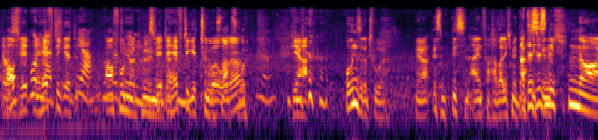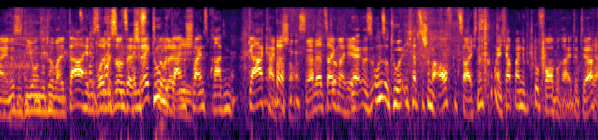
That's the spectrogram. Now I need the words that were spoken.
Ja, aber auf, es wird eine 100. heftige, Ja, auf 100 Höhenmeter. es wird eine heftige Genau, Tour, oder? ruhig. Ja, unsere Tour. Ja, ist ein bisschen einfacher, weil ich mir dachte, das ich ist bin- nicht- Nein, das ist nicht unsere Tour, weil da hättest, Wolltest du uns hättest du mit deinem wie? Schweinsbraten gar keine Chance. Ja? Dann zeig mal her. Ja, das ist unsere Tour. Ich habe sie schon mal aufgezeichnet. Guck mal, ich habe meine Tour vorbereitet. Ja? Ja.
